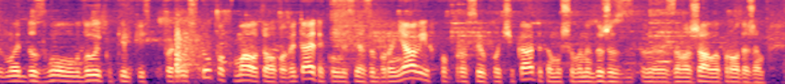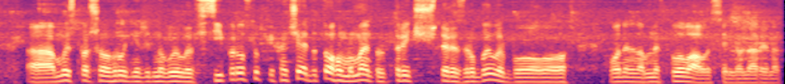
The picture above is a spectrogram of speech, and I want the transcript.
ми дозволили велику кількість переуступок. Мало того, пам'ятаєте, колись я забороняв їх, попросив почекати, тому що вони дуже е, заважали продажам. Е, Ми з 1 грудня відновили всі переуступки, хоча й до того моменту 3-4 зробили, бо вони нам не впливали сильно на ринок.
